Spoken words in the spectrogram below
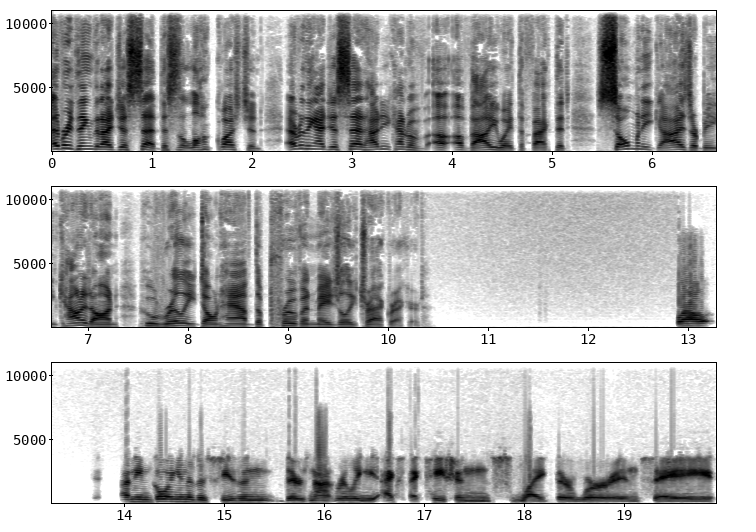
everything that I just said? This is a long question. Everything I just said, how do you kind of uh, evaluate the fact that so many guys are being counted on who really don't have the proven major league track record? Well, I mean, going into this season, there's not really expectations like there were in, say,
